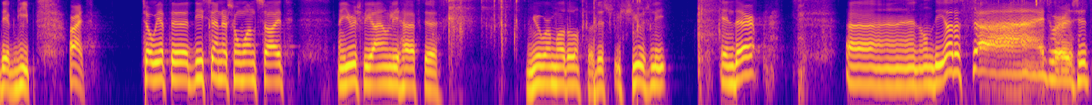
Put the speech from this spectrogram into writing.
dig deep. All right, so we have the descenders on one side and usually I only have the newer model. So this is usually in there. And on the other side, where is it?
